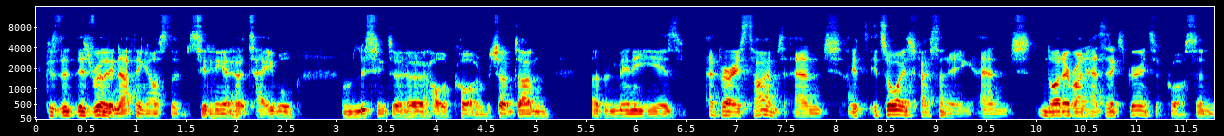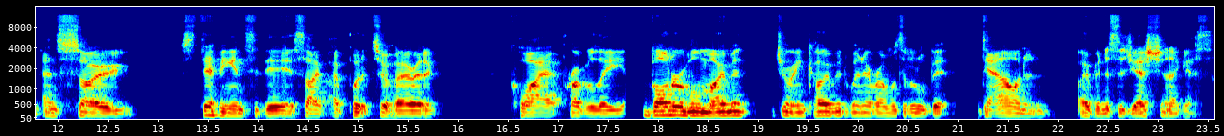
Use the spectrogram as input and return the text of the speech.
because there's really nothing else that sitting at her table, um, listening to her whole code, which I've done over many years at various times, and it's it's always fascinating. And not everyone has that experience, of course, and and so stepping into this, I, I put it to her at a quiet, probably vulnerable moment during COVID when everyone was a little bit down and open to suggestion, I guess,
